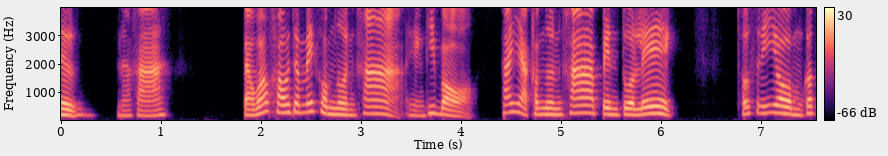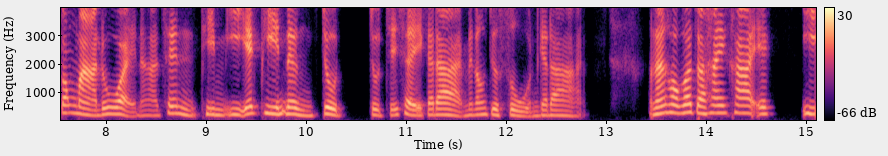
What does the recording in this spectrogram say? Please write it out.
หนึ่งนะคะ แต่ว่าเขาจะไม่คำนวณค่าอย่างที่บอก ถ้าอยากคำนวณค่าเป็นตัวเลข ทศนิยมก็ต้องมาด้วยนะคะ เช่นพิมพ์ exp หนึ่งจุดจุดเฉยๆก็ได้ ไม่ต้องจุดศูนย์ก็ได้เพราะนั้นเขาก็จะให้ค่า x e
